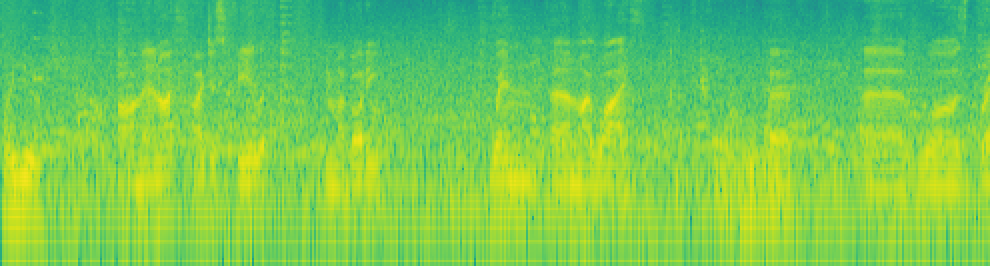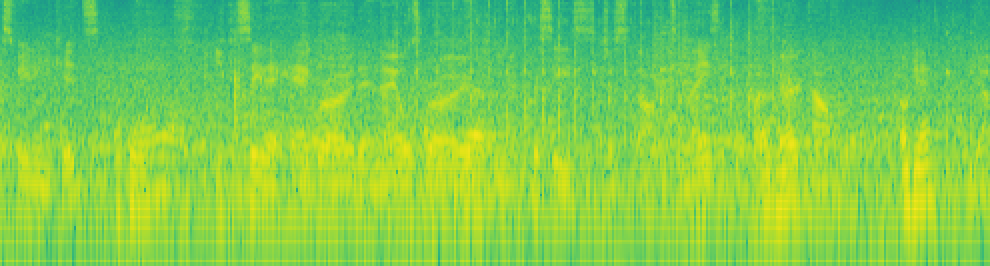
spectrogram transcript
for you? Oh man, I, I just feel it in my body. When uh, my wife, her, uh, was breastfeeding the kids, Okay. you could see their hair grow, their nails grow. Yeah. You know, Chrissy's just, oh, it's amazing. Like, Okay. very powerful. Okay. Yeah.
